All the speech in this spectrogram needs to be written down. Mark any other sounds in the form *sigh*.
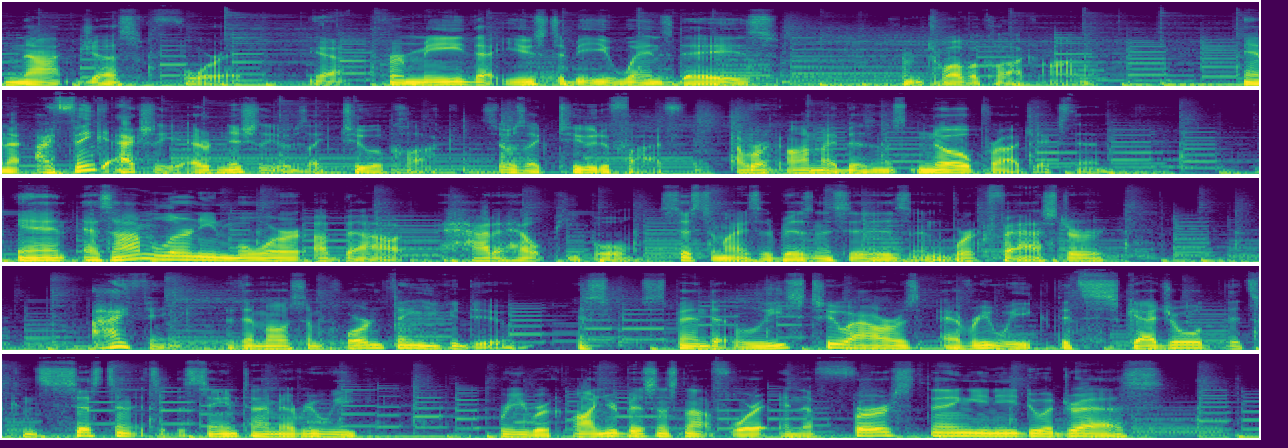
not just for it. Yeah. For me, that used to be Wednesdays from 12 o'clock on. And I think actually initially it was like two o'clock. So it was like two to five. I work on my business, no projects then. And as I'm learning more about how to help people systemize their businesses and work faster, I think that the most important thing you can do is spend at least two hours every week that's scheduled, that's consistent, it's at the same time every week, where you work on your business, not for it. And the first thing you need to address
